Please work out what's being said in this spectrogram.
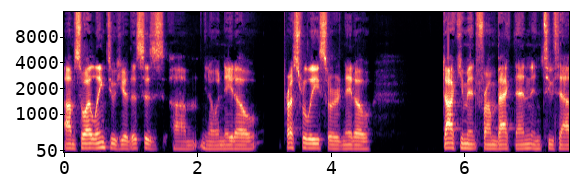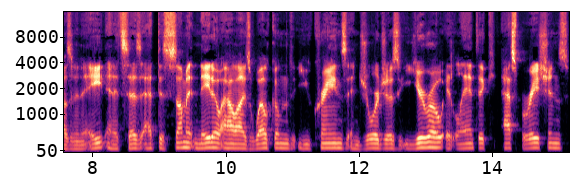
Um, so I linked to here. This is, um, you know, a NATO press release or NATO document from back then in 2008. And it says at this summit, NATO allies welcomed Ukraine's and Georgia's Euro Atlantic aspirations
